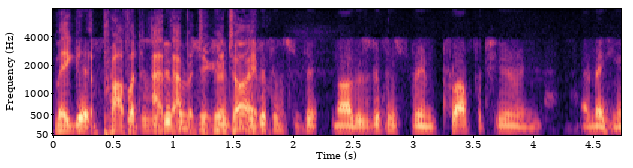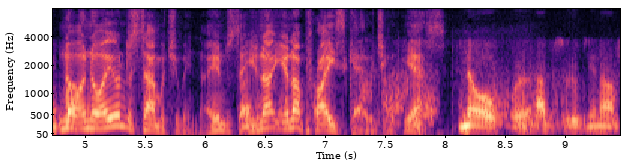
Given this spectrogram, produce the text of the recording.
make Yes, a profit a at that particular there's time. difference between- No, there's a difference between profiteering and making a No, no, I understand what you mean. I understand. You're not. You're not price gouging. Yes. No, we're absolutely not.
